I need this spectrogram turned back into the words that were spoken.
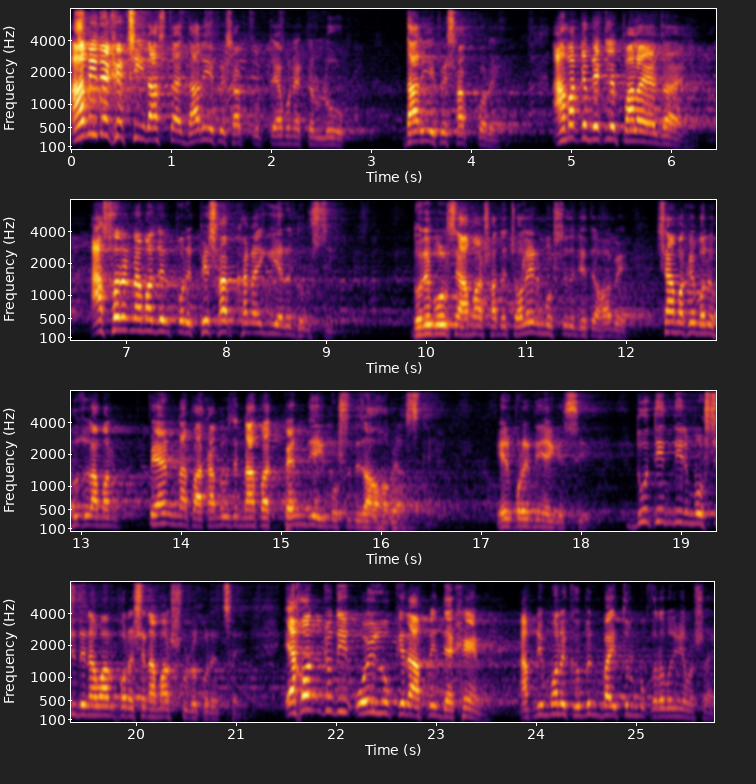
আমি দেখেছি রাস্তায় দাঁড়িয়ে পেশাব করতে এমন একটা লোক, দাঁড়িয়ে পেশাব করে। আমাকে দেখলে পালায়া যায়। আসরের নামাজের পরে পেশাবখানায় গিয়ে আরে ধরছি। ধরে বলছে, আমার সাথে চলেন, মসজিদে যেতে হবে। সে আমাকে বলে, হুজুর, আমার প্যান্ট না পাক আমি বলছি না পাক প্যান্ট দিয়ে এই মসজিদে যাওয়া হবে আজকে। এরপরে নিয়ে গেছি। দু, তিন দিন মসজিদে নেওয়ার পরে সে নামাজ শুরু করেছে। এখন যদি ওই লোকেরা আপনি দেখেন, আপনি মনে করবেন বাইতুল মুকরম ইমাম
